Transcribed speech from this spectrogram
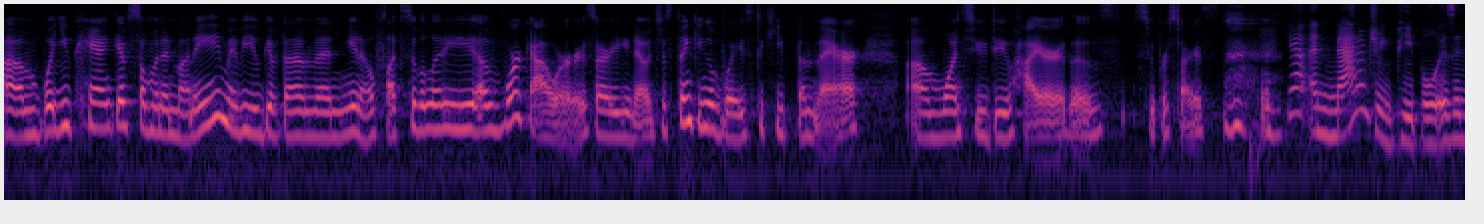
um, what you can't give someone in money, maybe you give them in you know flexibility of work hours, or you know just thinking of ways to keep them there um, once you do hire those superstars. yeah, and managing people is a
